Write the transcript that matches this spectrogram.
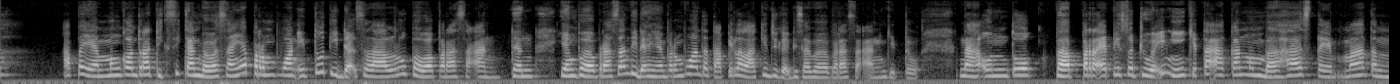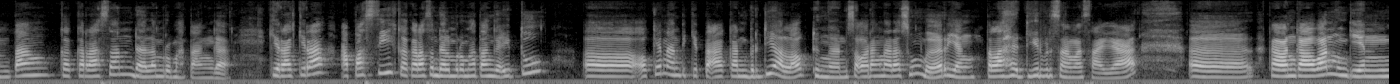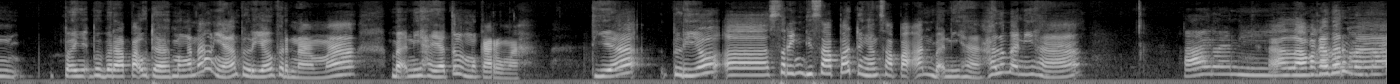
apa ya mengkontradiksikan bahwasanya perempuan itu tidak selalu bawa perasaan dan yang bawa perasaan tidak hanya perempuan tetapi lelaki juga bisa bawa perasaan gitu. Nah, untuk baper episode 2 ini kita akan membahas tema tentang kekerasan dalam rumah tangga. Kira-kira apa sih kekerasan dalam rumah tangga itu? Uh, Oke, okay, nanti kita akan berdialog dengan seorang narasumber yang telah hadir bersama saya. Eh, kawan-kawan uh, mungkin banyak beberapa udah mengenalnya beliau bernama Mbak Nihayatul Mukarumah dia beliau uh, sering disapa dengan sapaan Mbak Niha halo Mbak Niha Hai Leni. Halo apa kabar Mbak?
